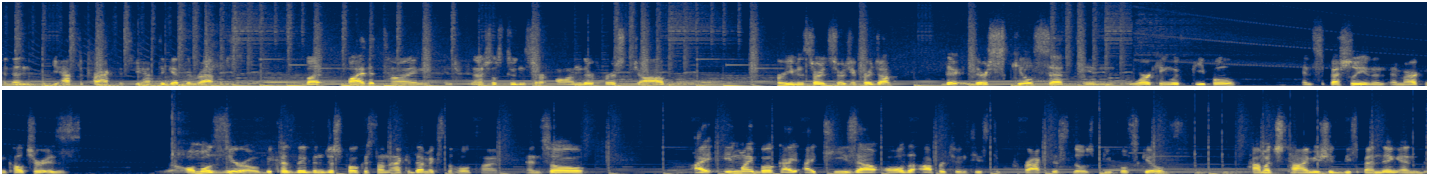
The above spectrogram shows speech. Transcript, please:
and then you have to practice, you have to get the reps. But by the time international students are on their first job or even started searching for a job, their their skill set in working with people, and especially in American culture, is almost zero because they've been just focused on academics the whole time. And so, I in my book I, I tease out all the opportunities to practice those people skills, how much time you should be spending, and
